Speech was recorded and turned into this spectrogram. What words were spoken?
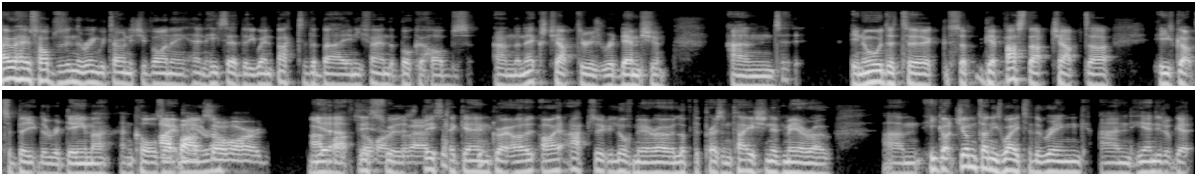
Powerhouse Hobbs was in the ring with Tony Schiavone, and he said that he went back to the bay and he found the book of Hobbs. And the next chapter is redemption. And in order to get past that chapter, he's got to beat the Redeemer and calls I out Miro. so hard. I yeah, this so was this again great. I, I, absolutely love Miro. I love the presentation of Miro. Um, he got jumped on his way to the ring and he ended up get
